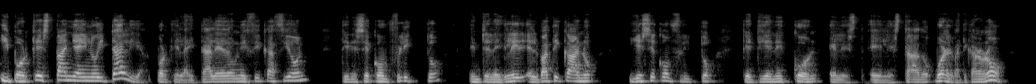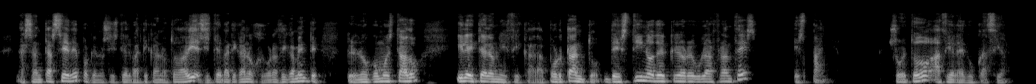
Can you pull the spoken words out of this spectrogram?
¿Y por qué España y no Italia? Porque la Italia de unificación tiene ese conflicto entre Iglesia, el Vaticano y ese conflicto que tiene con el, el, Estado, bueno, el Vaticano no, la Santa Sede, porque no existe el Vaticano todavía, existe el Vaticano geográficamente, pero no como Estado, y la Italia unificada. Por tanto, destino del creo regular francés, España sobre todo hacia la educación.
